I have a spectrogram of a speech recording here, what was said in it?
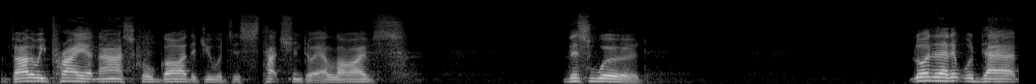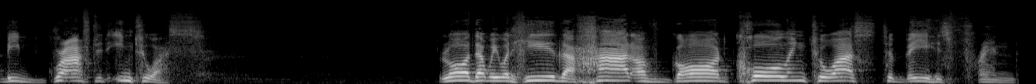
And Father, we pray and ask, oh God, that you would just touch into our lives this word. Lord, that it would uh, be grafted into us. Lord, that we would hear the heart of God calling to us to be his friend.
